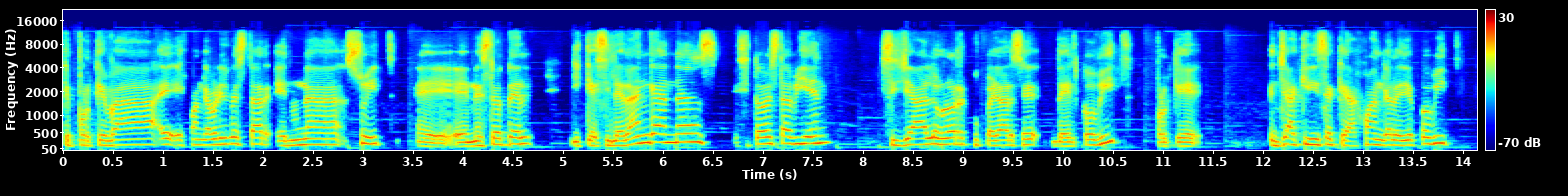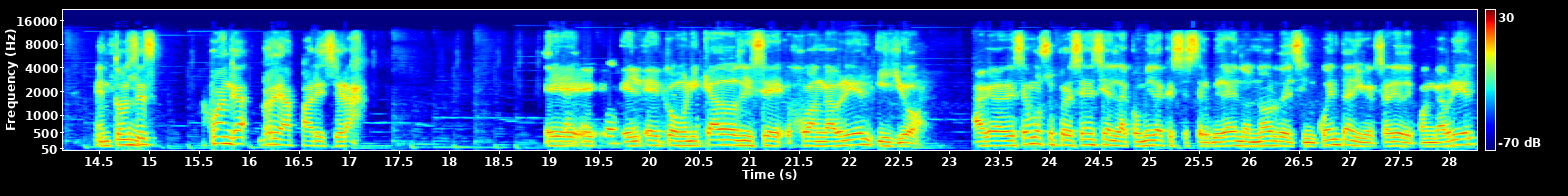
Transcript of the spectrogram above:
que porque va, eh, Juan Gabriel va a estar en una suite eh, en este hotel y que si le dan ganas, si todo está bien, si ya logró recuperarse del COVID, porque Jackie dice que a Juanga le dio COVID, entonces Juanga reaparecerá. Eh, el, el comunicado dice Juan Gabriel y yo. Agradecemos su presencia en la comida que se servirá en honor del 50 aniversario de Juan Gabriel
